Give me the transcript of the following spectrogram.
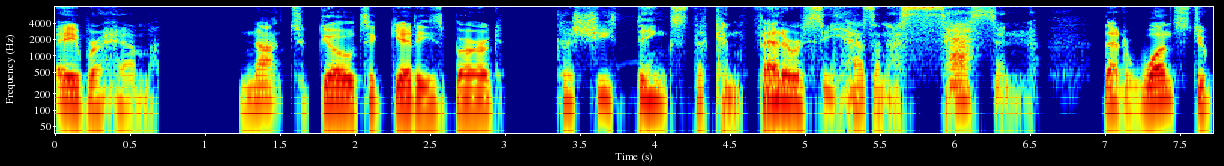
Abraham not to go to Gettysburg because she thinks the Confederacy has an assassin that wants to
